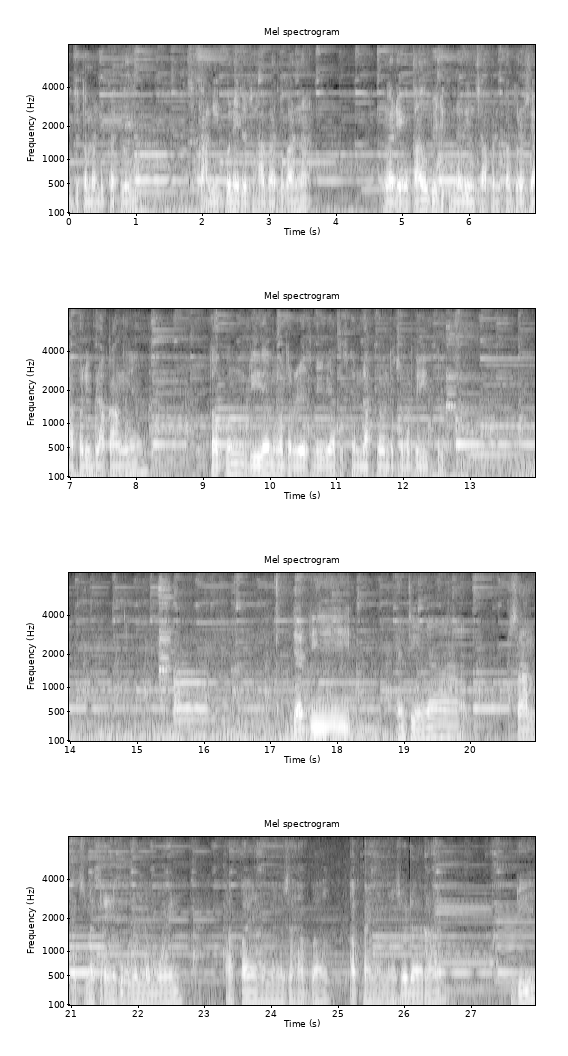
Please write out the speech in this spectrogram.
itu teman dekat lu. Sekalipun itu sahabat lu karena nggak ada yang tahu dia dikendalin siapa dikontrol siapa di belakangnya ataupun dia mengontrol diri sendiri atas kehendaknya untuk seperti itu jadi intinya selama satu semester ini gue belum nemuin apa yang namanya sahabat apa yang namanya saudara di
